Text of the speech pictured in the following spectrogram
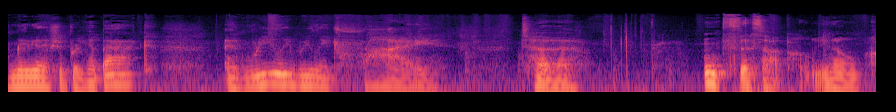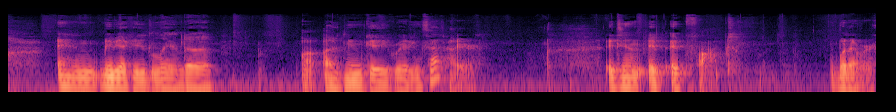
maybe I should bring it back and really, really try to oomph this up, you know, and maybe I could land a a new gay writing satire. It didn't. It it flopped. Whatever.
